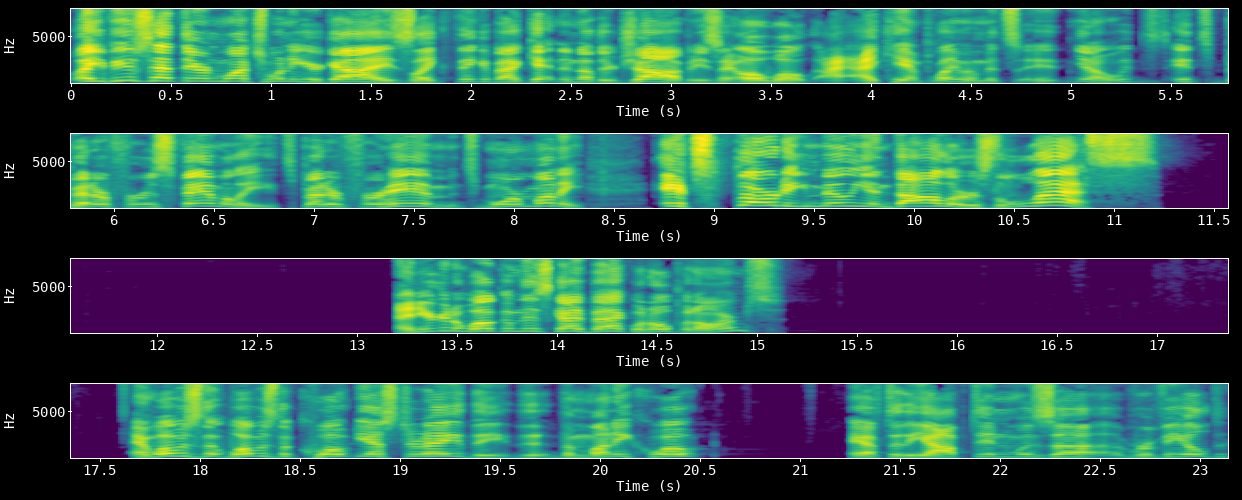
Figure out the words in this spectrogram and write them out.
Like if you sat there and watched one of your guys like think about getting another job and he's like, oh well, I, I can't blame him. It's it, you know it's it's better for his family. It's better for him. It's more money. It's thirty million dollars less, and you're going to welcome this guy back with open arms. And what was the what was the quote yesterday? The the, the money quote after the opt in was uh, revealed.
